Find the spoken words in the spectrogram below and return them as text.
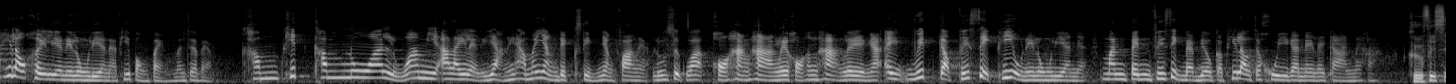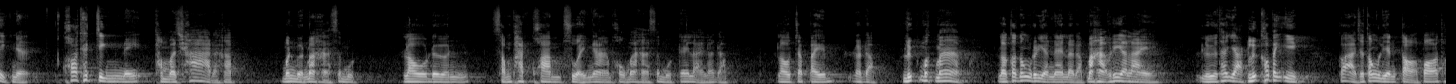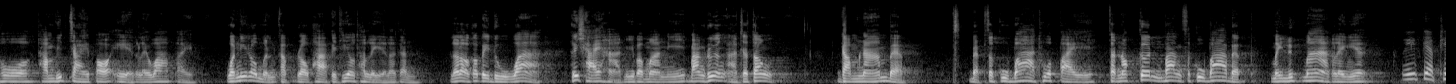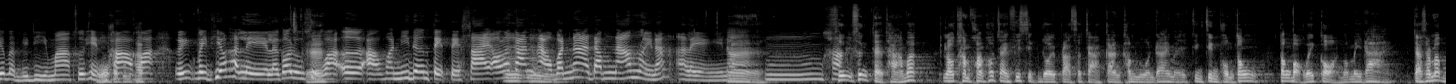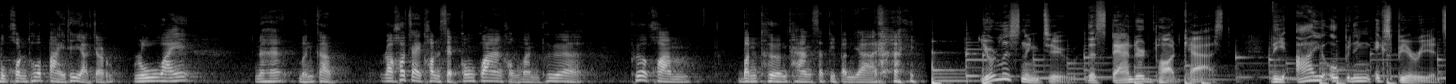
าที่เราเคยเรียนในโรงเรียนนะพี่ป๋องแป๋งมันจะแบบคำคิดคำนวณหรือว่ามีอะไรหลายๆอย่างที่ทำให้อย่างเด็กศิลป์อย่างฟางเนี่ยรู้สึกว่าขอห่างๆเลยขอห่างๆเลยอย่างเงี้ยไอ้วิทย์กับฟิสิกส์ที่อยู่ในโรงเรียนเนี่ยมันเป็นฟิสิกส์แบบเดียวกับที่เราจะคุยกันในรายการไหมคะคือฟิสิกส์เนี่ยข้อเท็จจริงในธรรมชาตินะครับมันเหมือนมหาสมุทรเราเดินสัมผัสความสวยงามของมหาสมุทรได้หลายระดับ เราจะไประดับลึกมากๆ เราก็ต้องเรียนในระดับมหาวิทยาลัย หรือถ้าอยากลึกเข้าไปอีก ก็อาจจะต้องเรียนต่อปอโททำวิจัยปอเอกอะไรว่าไป วันนี้เราเหมือนกับเราพาไปเที่ยวทะเลแล้วกัน แล้วเราก็ไปดูว่าเฮ้ยชายหาดมีประมาณนี้ บางเรื่องอาจจะต้องดำน้ำแบบแบบสกูบ้าทั่วไปสน็อกเกิลบ้างสกูบ้าแบบไม่ลึกมากอะไรเงี้ย เอ้ยเปรียบเทียบแบบนี้ดีมากคือเห็นโอ้ขอบภาคุพณครับว่าเอ้ยไปเที่ยวทะเลแล้วก็รู้สึกนะว่าเออเอาวันนี้เดินเตะเตะทรายเอาละกันอืมเอาวันหน้าดำน้ำหน่อยนะ อะไรอย่างนี้เนาะอ่า อืมค่ะ ซึ่งซึ่งแต่ถามว่าเราทำความเข้าใจฟิสิกส์โดยปราศจากการคำนวณได้ไหม จริง ๆ ผมต้องต้องบอกไว้ก่อนว่าไม่ได้ แต่สำหรับบุคคลทั่วไปที่อยากจะรู้ไว้นะฮะเหมือนกับเราเข้าใจคอนเซปต์กว้างๆของมันเพื่อเพื่อความบันเทิงทางสติปัญญาได้ You're listening to The Standard Podcast, the eye opening experience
